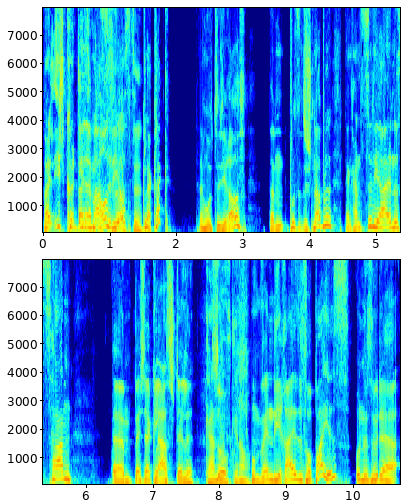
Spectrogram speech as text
weil ich könnte Dann machst du die auf, ausrasten. klack, klack. Dann holst du die raus, dann putzt du die Schnappel, dann kannst du die ja in das Zahn. Ähm, Becherglas stelle. Ganz so. genau. Und wenn die Reise vorbei ist und es wieder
